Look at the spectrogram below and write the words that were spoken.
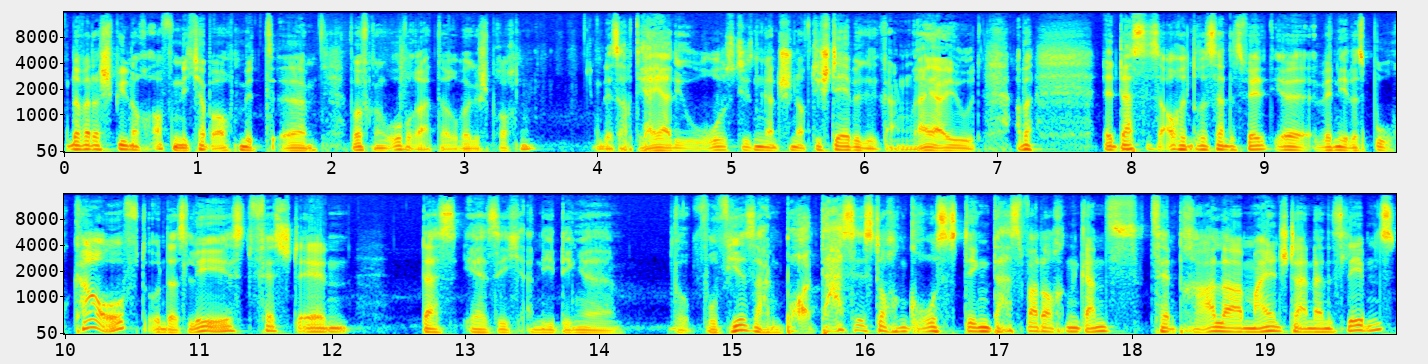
Und da war das Spiel noch offen. Ich habe auch mit äh, Wolfgang Overath darüber gesprochen. Und er sagt, ja, ja, die Urus, die sind ganz schön auf die Stäbe gegangen. Naja, gut. Aber äh, das ist auch interessant, das werdet ihr, wenn ihr das Buch kauft und das lest, feststellen, dass er sich an die Dinge wo, wo wir sagen, boah, das ist doch ein großes Ding, das war doch ein ganz zentraler Meilenstein deines Lebens.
